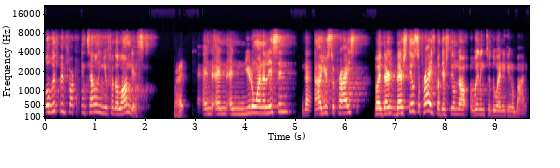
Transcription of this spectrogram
Well, we've been fucking telling you for the longest. Right. And and and you don't want to listen. Now you're surprised, but they're they're still surprised, but they're still not willing to do anything about it.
